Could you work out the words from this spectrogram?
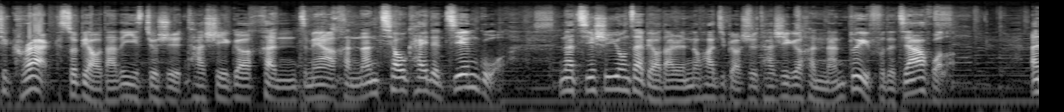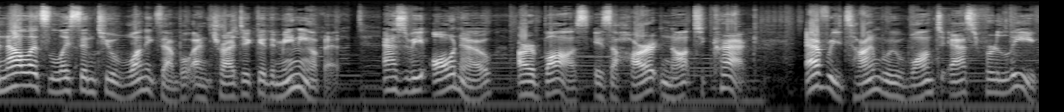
to crack 所表达的意思就是它是一个很怎么样很难敲开的坚果。那其实用在表达人的话，就表示他是一个很难对付的家伙了。And now let's listen to one example and try to get the meaning of it. As we all know, our boss is a hard nut to crack. Every time we want to ask for leave,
